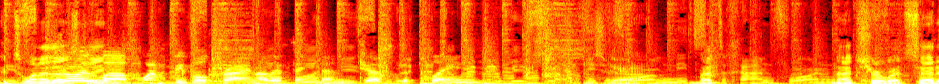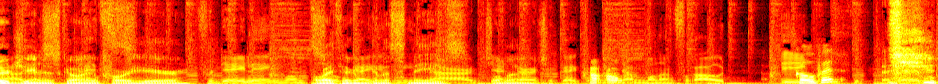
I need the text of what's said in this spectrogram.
It's one of those So those I things. love when people try another thing than just the plain. Kies Yeah, ervoor om niet but te gaan voor een Not sure what Sederginne totale is going for here. verdeling. Want Oh, I think I'm gonna sneeze. Hold gender, on. zo kijken we Uh-oh. naar man en vrouw. COVID? een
